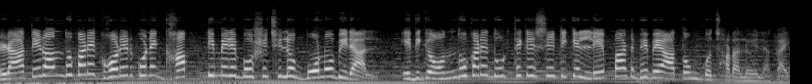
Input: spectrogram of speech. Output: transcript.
রাতের অন্ধকারে ঘরের কোণে ঘাপটি মেরে বসেছিল বনবিড়াল এদিকে অন্ধকারে দূর থেকে সেটিকে লেপাট ভেবে আতঙ্ক ছড়ালো এলাকায়।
